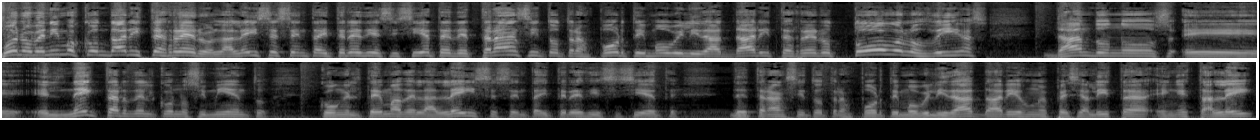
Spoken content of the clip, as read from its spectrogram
Bueno, venimos con Daris Terrero, la ley 6317 de tránsito, transporte y movilidad. Daris Terrero todos los días dándonos eh, el néctar del conocimiento con el tema de la ley 6317 de tránsito, transporte y movilidad. Daris es un especialista en esta ley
